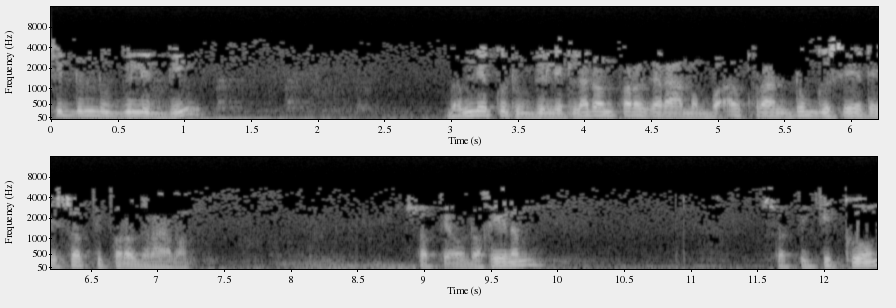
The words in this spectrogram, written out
ci dundu jullit bi ba mu nekkutub jullit la doon programme am bu alquran dugg see day soppi programme am soppi aw doxiinam soppi jikkoom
